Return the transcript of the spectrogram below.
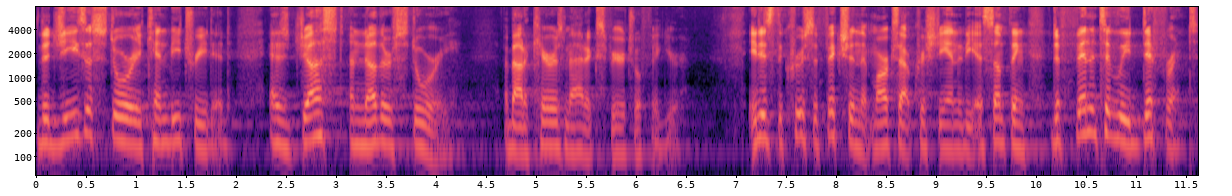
the Jesus story can be treated as just another story about a charismatic spiritual figure. It is the crucifixion that marks out Christianity as something definitively different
